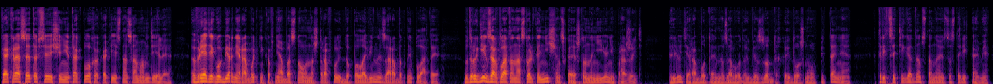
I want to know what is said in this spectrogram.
Как раз это все еще не так плохо, как есть на самом деле. В ряде губерний работников необоснованно штрафуют до половины заработной платы. В других зарплата настолько нищенская, что на нее не прожить. Люди, работая на заводах без отдыха и должного питания, к 30 годам становятся стариками –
